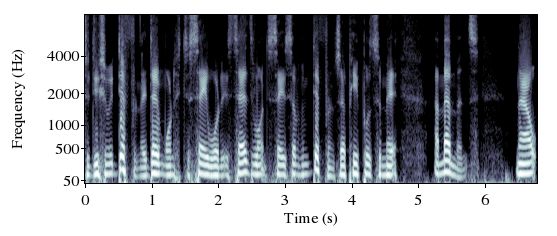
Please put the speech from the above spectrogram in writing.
to do something different. They don't want it to say what it says, they want to say something different. So people submit amendments. Now,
